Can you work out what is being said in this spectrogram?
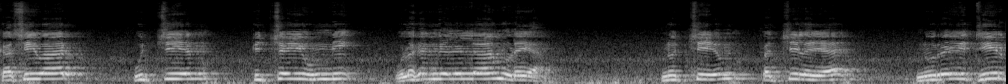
கசிவார். உச்சியன் பிச்சை உண்ணி உலகங்களெல்லாம் உடையார். நொச்சியம் பச்சிலைய நுரைதீர்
